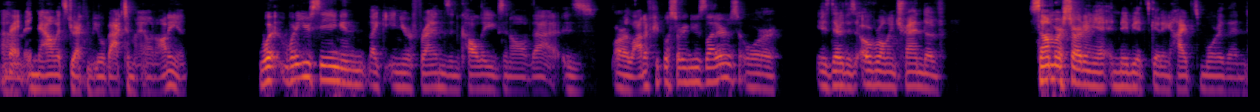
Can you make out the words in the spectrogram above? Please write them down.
Um, Right. and now it's directing people back to my own audience. What what are you seeing in like in your friends and colleagues and all of that? Is are a lot of people starting newsletters or is there this overwhelming trend of some are starting it and maybe it's getting hyped more than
